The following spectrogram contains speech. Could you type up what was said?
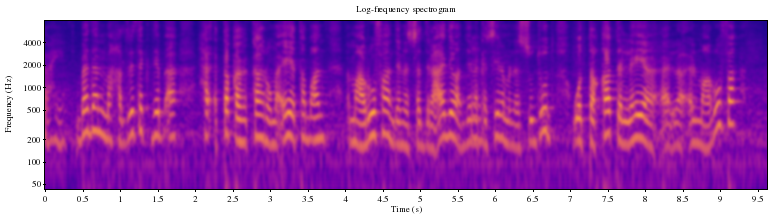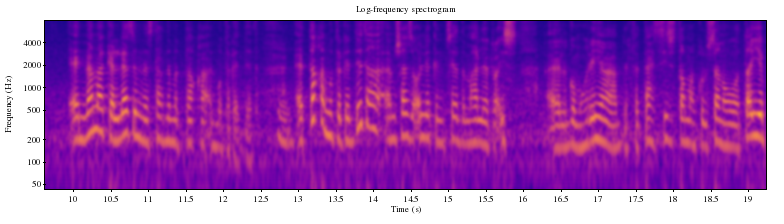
صحيح. بدل ما حضرتك نبقى الطاقة الكهرومائية طبعا معروفة عندنا السد العالي وعندنا كثير من السدود والطاقات اللي هي ال- المعروفة إنما كان لازم نستخدم الطاقة المتجددة. الطاقة المتجددة مش عايزة أقول لك إن سياده معالي الرئيس الجمهورية عبد الفتاح السيسي طبعا كل سنة وهو طيب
